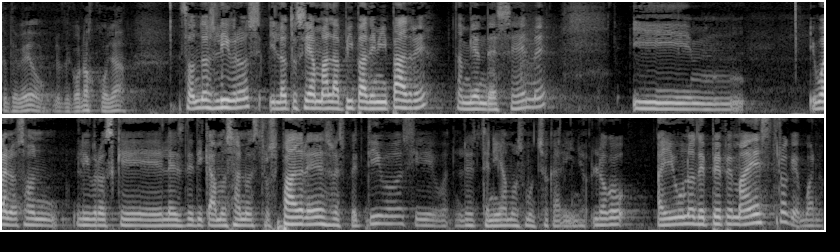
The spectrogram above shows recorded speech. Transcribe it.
Que te veo, que te conozco ya. Son dos libros y el otro se llama La pipa de mi padre, también de SM. Y, y bueno, son libros que les dedicamos a nuestros padres respectivos y bueno, les teníamos mucho cariño. Luego hay uno de Pepe Maestro, que bueno,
